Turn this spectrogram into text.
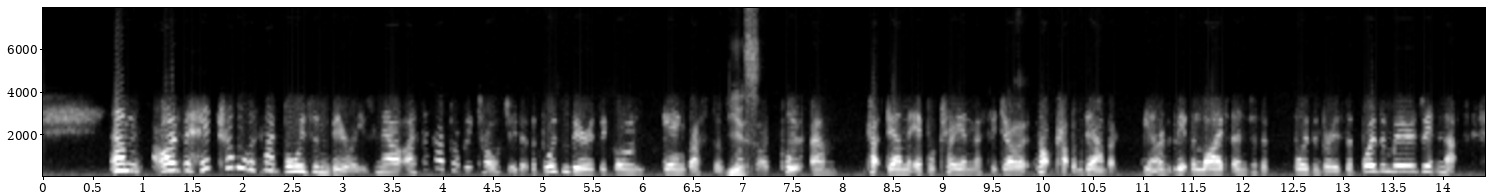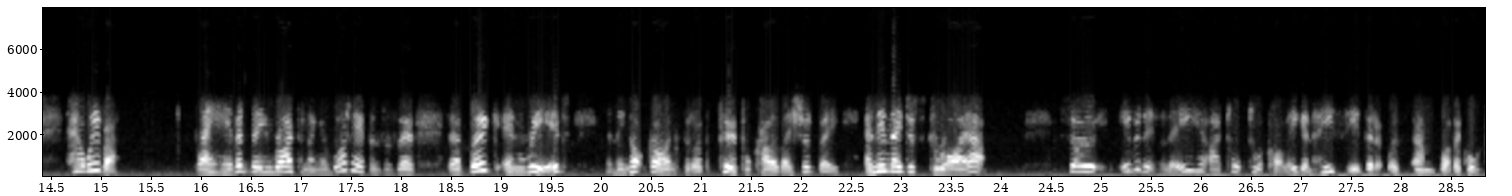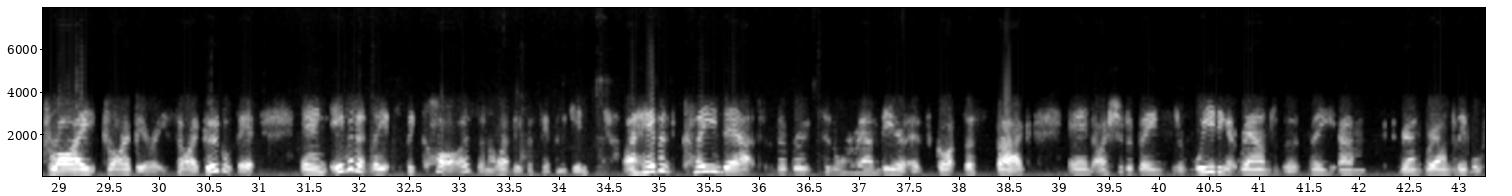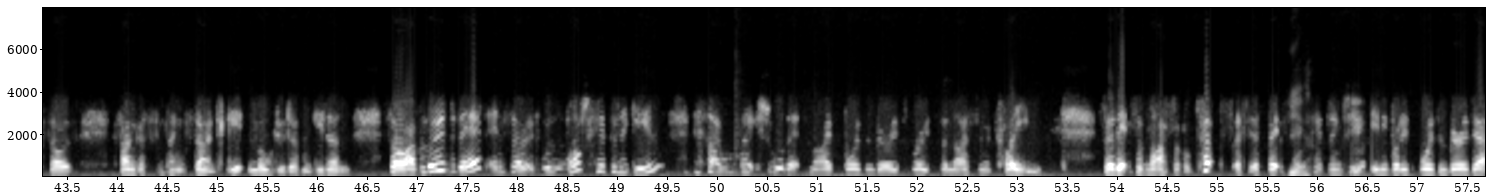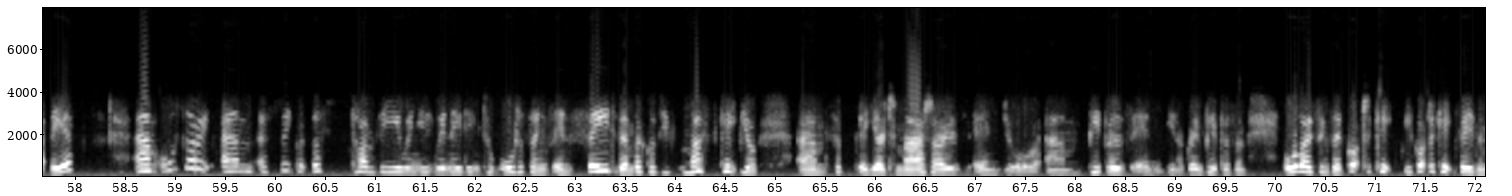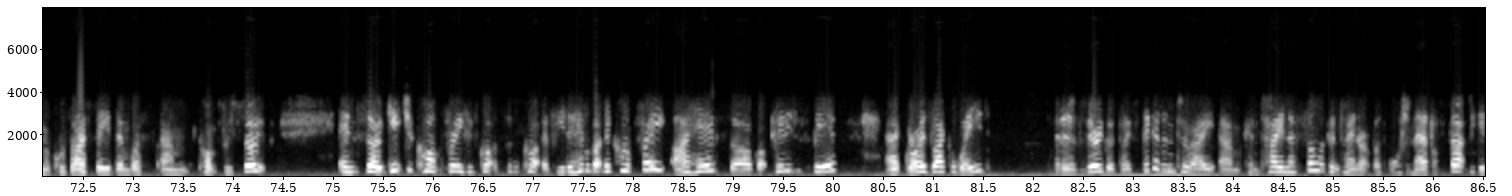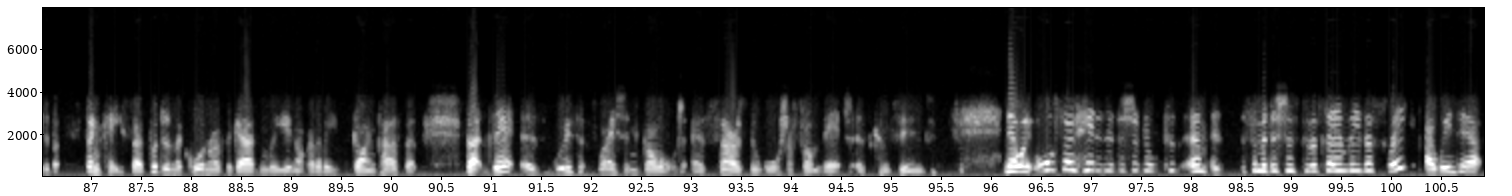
Um, I've had trouble with my boysenberries. Now, I think I probably told you that the boysenberries have gone gangbusters. Yes. Once I put, um, cut down the apple tree and the feijoa, not cut them down, but, you know, let the light into the boysenberries. The boysenberries went nuts. However, they haven't been ripening, and what happens is they're, they're big and red, and they're not going sort of the purple colour they should be, and then they just dry up. So evidently, I talked to a colleague, and he said that it was um, what they call dry dry berries. So I googled that, and evidently it's because, and I won't let this happen again. I haven't cleaned out the roots and all around there. It's got this bug, and I should have been sort of weeding it round the, the um, ground level so fungus and things don't get mildew doesn't get in. So I've learned that and so it will not happen again. I will make sure that my boysenberries roots are nice and clean. So that's a nice little tip if, if that's Yeah. what's happening to anybody's boysenberries out there. Um, also, um, a secret this time of year when you, we're needing to water things and feed them because you must keep your um, your tomatoes and your um, peppers and you know green peppers and all those things. They've got to keep you've got to keep feeding them. Of course, I feed them with um, comfrey soup. And so get your comfrey if you've got some. If you haven't got any comfrey, I have. So I've got plenty to spare. Uh, it grows like a weed. But it is very good. So stick it into a um, container, fill the container up with water. Now it'll start to get a bit stinky, so put it in the corner of the garden where you're not going to be going past it. But that is worth its weight in gold as far as the water from that is concerned. Now we also had an additional to, um, some additions to the family this week. I went out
